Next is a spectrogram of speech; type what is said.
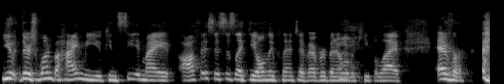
You, there's one behind me you can see in my office. This is like the only plant I've ever been able to keep alive ever.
